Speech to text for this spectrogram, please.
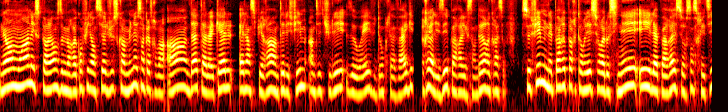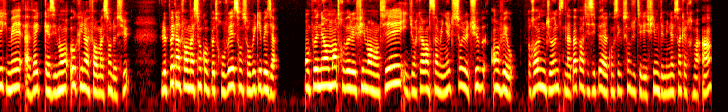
Néanmoins, l'expérience demeura confidentielle jusqu'en 1981, date à laquelle elle inspira un téléfilm intitulé The Wave, donc la vague, réalisé par Alexander Grassoff. Ce film n'est pas répertorié sur Allociné et il apparaît sur Sens Critique mais avec quasiment aucune information dessus. Le peu d'informations qu'on peut trouver sont sur Wikipédia. On peut néanmoins trouver le film en entier, il dure 45 minutes sur YouTube en VO. Ron Jones n'a pas participé à la conception du téléfilm de 1981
